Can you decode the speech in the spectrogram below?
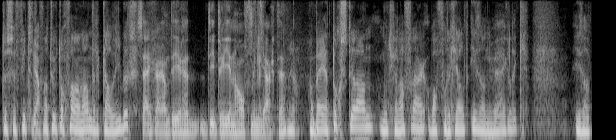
tussen fietsen. Dat is natuurlijk toch van een ander kaliber. Zij garanderen die 3,5 miljard. Hè? Ja. Waarbij je toch stilaan moet gaan afvragen, wat voor geld is dat nu eigenlijk? Is dat...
